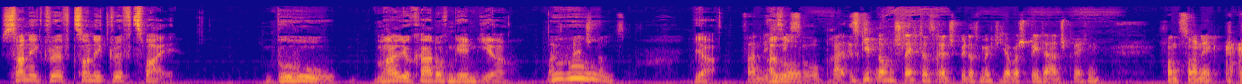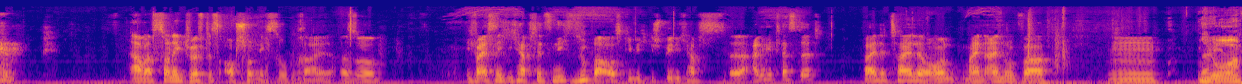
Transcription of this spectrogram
Sonic Drift, Sonic Drift 2. Buhu. Mario Kart auf dem Game Gear. Macht keinen Spaß. Ja. Fand ich Also- nicht so prall. Es gibt noch ein schlechteres Rennspiel, das möchte ich aber später ansprechen. Von Sonic. Aber Sonic Drift ist auch schon nicht so prall. Also, ich weiß nicht, ich habe es jetzt nicht super ausgiebig gespielt. Ich habe es äh, angetestet, beide Teile, und mein Eindruck war, mh, nein. Ja.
